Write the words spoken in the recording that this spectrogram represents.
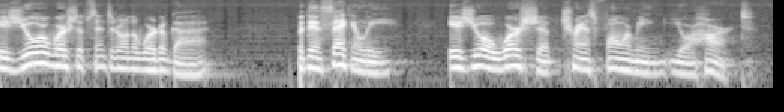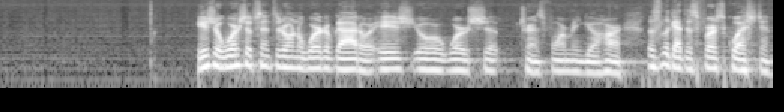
Is your worship centered on the Word of God? But then, secondly, is your worship transforming your heart? Is your worship centered on the Word of God or is your worship transforming your heart? Let's look at this first question.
